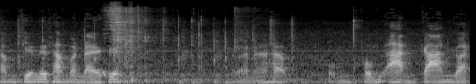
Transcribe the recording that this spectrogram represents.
ทำเคียนหรือทำบันไดขึ้นนะครับ ผมผมอ่านการก่อน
